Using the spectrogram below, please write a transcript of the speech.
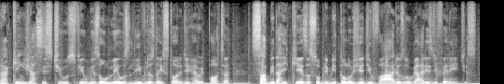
Para quem já assistiu os filmes ou leu os livros da história de Harry Potter, sabe da riqueza sobre mitologia de vários lugares diferentes.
